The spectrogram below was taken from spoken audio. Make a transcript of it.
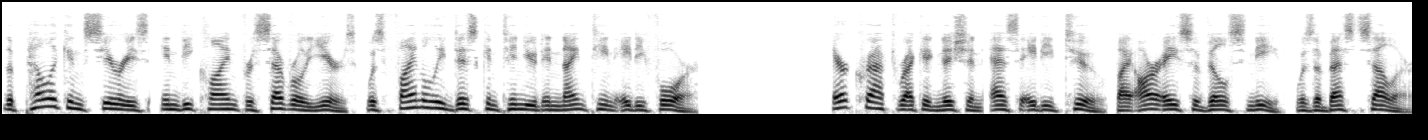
The Pelican series, in decline for several years, was finally discontinued in 1984. Aircraft Recognition S-82 by R. A. Saville Sneath, was a bestseller.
